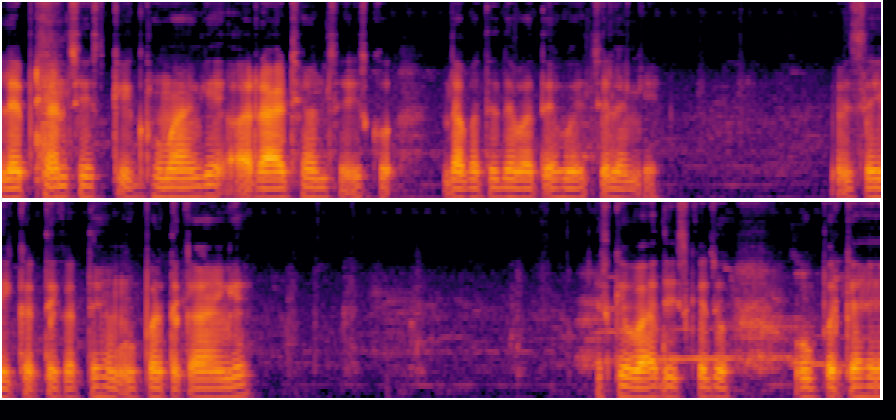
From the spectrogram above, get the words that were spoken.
लेफ़्ट हैंड से इसके घुमाएँगे और राइट हैंड से इसको दबाते दबाते हुए चलेंगे। ऐसे ही करते करते हम ऊपर तक आएँगे। इसके बाद इसका जो ऊपर का है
